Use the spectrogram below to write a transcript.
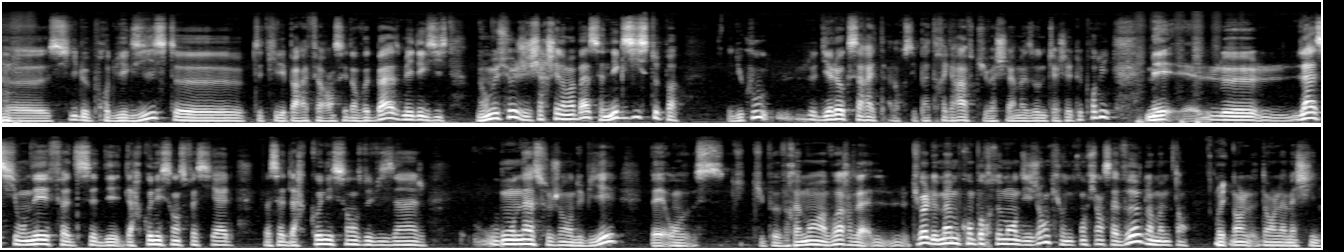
Euh, si le produit existe, euh, peut-être qu'il n'est pas référencé dans votre base, mais il existe. Non, monsieur, j'ai cherché dans ma base, ça n'existe pas. Et du coup, le dialogue s'arrête. Alors, c'est pas très grave, tu vas chez Amazon, tu achètes le produit. Mais le, là, si on est face à de la reconnaissance faciale, face à de la reconnaissance de visage, où on a ce genre de billet, ben tu, peux vraiment avoir, la, tu vois, le même comportement des gens qui ont une confiance aveugle en même temps dans, dans, la machine.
